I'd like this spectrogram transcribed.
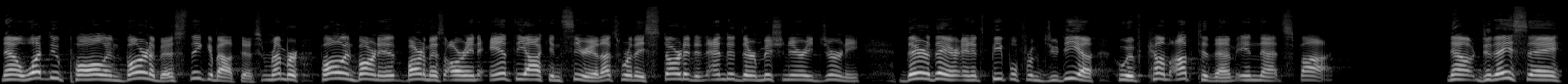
Now, what do Paul and Barnabas think about this? Remember, Paul and Barnabas are in Antioch in Syria. That's where they started and ended their missionary journey. They're there, and it's people from Judea who have come up to them in that spot. Now, do they say,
